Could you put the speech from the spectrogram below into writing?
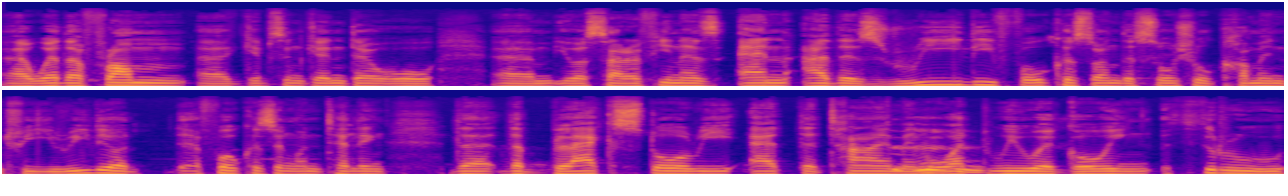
uh, whether from uh, Gibson Kente or um, your Sarafinas and others, really focus on the social commentary, really are focusing on telling the the black story at the time and what we were going through,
